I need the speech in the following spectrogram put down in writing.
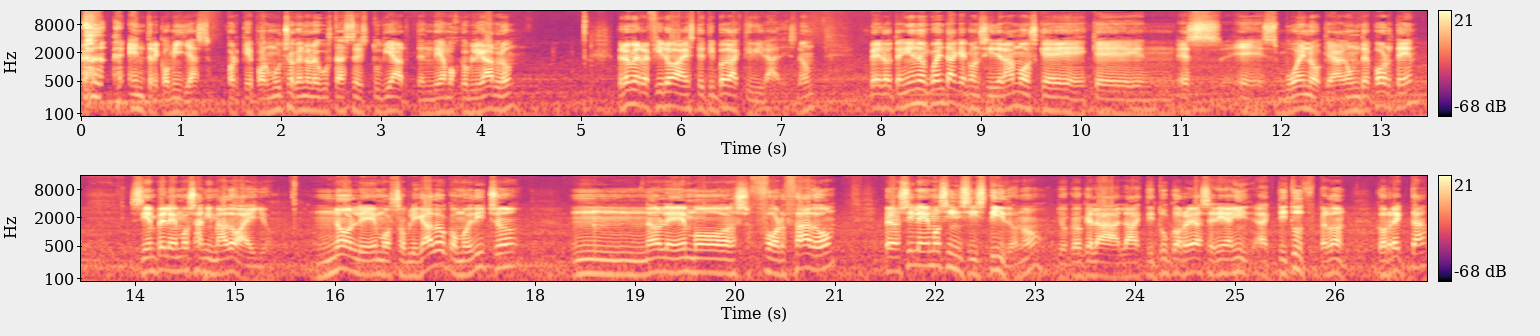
entre comillas, porque por mucho que no le gustase estudiar, tendríamos que obligarlo. Pero me refiero a este tipo de actividades, ¿no? Pero teniendo en cuenta que consideramos que, es bueno que haga un deporte, siempre le hemos animado a ello. No le hemos obligado, como he dicho, no le hemos forzado, pero sí le hemos insistido, ¿no? Yo creo que la, actitud correa sería actitud, perdón, correcta.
